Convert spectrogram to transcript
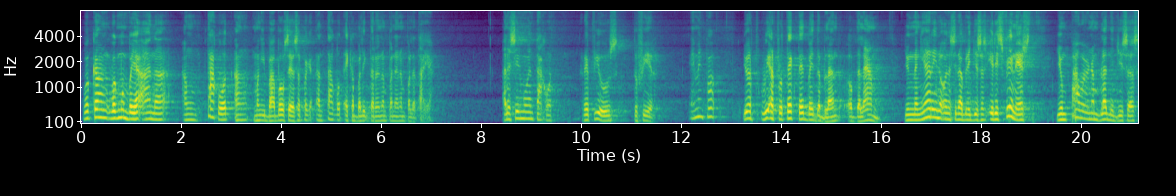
Huwag kang, huwag mong bayaan na ang takot ang mangibabaw sa iyo sapagkat ang takot ay kabaligtaran ng pananampalataya. Alisin mo ang takot. Refuse to fear. Amen po. You are, we are protected by the blood of the Lamb. Yung nangyari noon na sinabi ni Jesus, it is finished, yung power ng blood ni Jesus,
